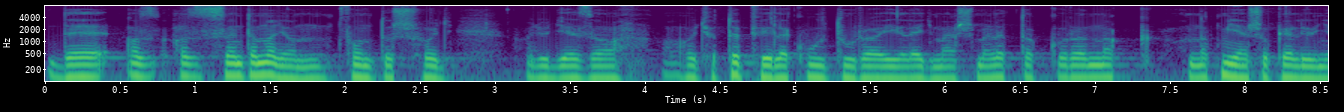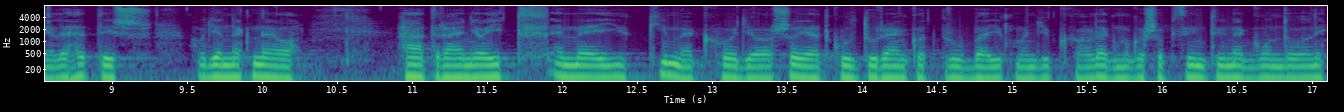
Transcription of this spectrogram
de az, az szerintem nagyon fontos, hogy, hogy ugye ez a, hogyha többféle kultúra él egymás mellett, akkor annak, annak milyen sok előnye lehet, és hogy ennek ne a hátrányait emeljük ki, meg hogy a saját kultúránkat próbáljuk mondjuk a legmagasabb szintűnek gondolni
